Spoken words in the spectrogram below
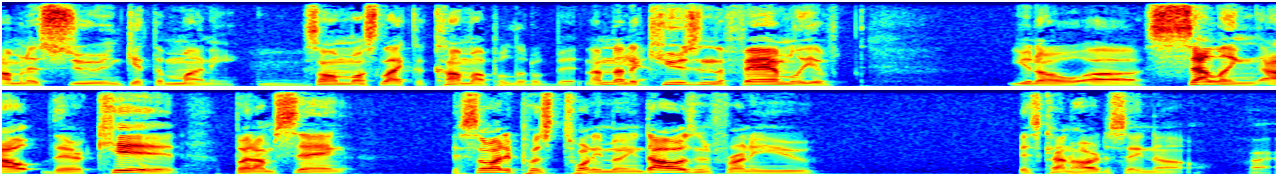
i'm gonna sue and get the money. It's almost like a come up a little bit. I'm not Yeah. accusing the family of you know uh, selling out their kid but i'm saying if somebody puts $20 million in front of you it's kind of hard to say no. Right.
